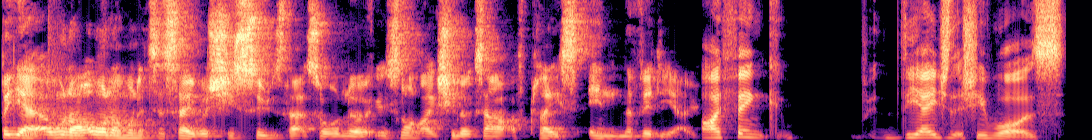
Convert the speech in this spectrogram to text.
But yeah, all I, all I wanted to say was she suits that sort of look. It's not like she looks out of place in the video. I think the age that she was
